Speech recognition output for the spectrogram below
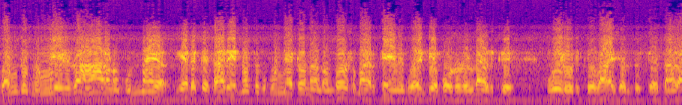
வந்து முன்னேறிதான் ஆகணும். முன்னே எனக்கு சார் என்னத்துக்கு முன்னேற்றம்? நான் சந்தோஷமா இருக்கேன். எனக்கு வேண்டிய பொருள்லாம் இருக்கு. ஊர் இருக்கு வாய்ச்சல் இருக்கு நல்ல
